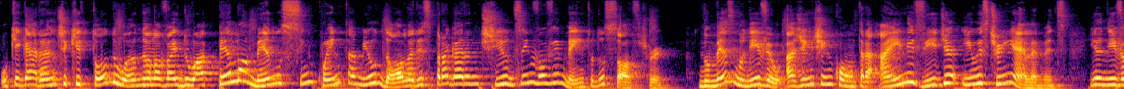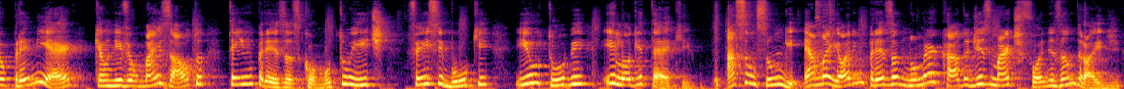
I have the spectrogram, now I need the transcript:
o que garante que todo ano ela vai doar pelo menos 50 mil dólares para garantir o desenvolvimento do software. No mesmo nível, a gente encontra a NVIDIA e o Stream Elements. E o nível Premier, que é o nível mais alto, tem empresas como Twitch, Facebook, YouTube e Logitech. A Samsung é a maior empresa no mercado de smartphones Android.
